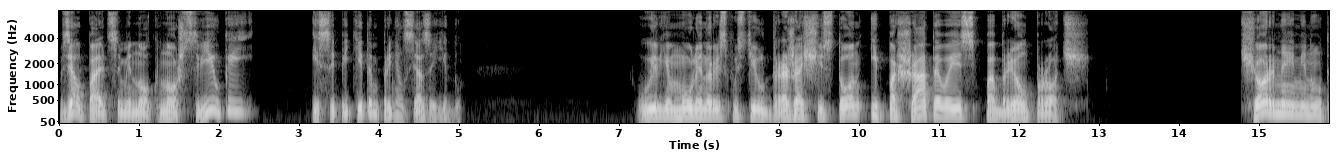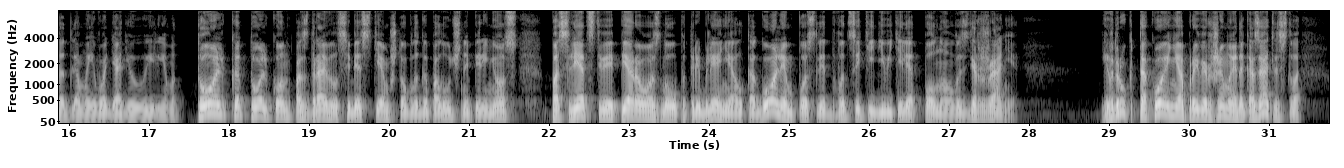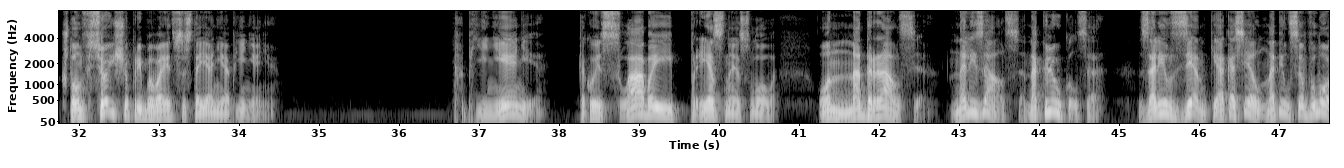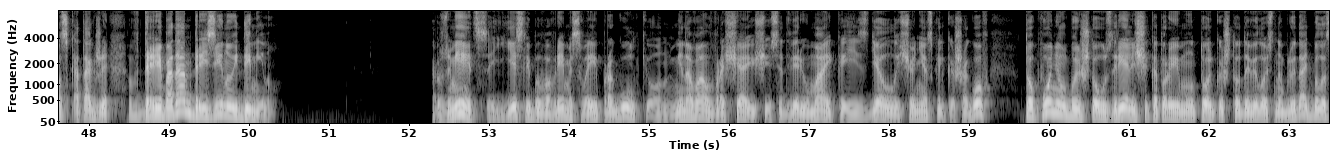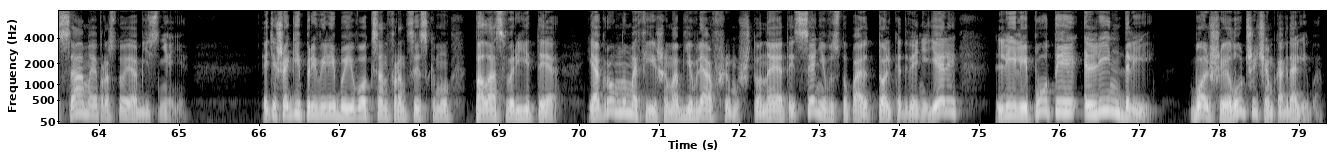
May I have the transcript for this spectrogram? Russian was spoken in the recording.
взял пальцами ног нож с вилкой и с аппетитом принялся за еду. Уильям Мулинер испустил дрожащий стон и, пошатываясь, побрел прочь. Черная минута для моего дяди Уильяма. Только-только он поздравил себя с тем, что благополучно перенес последствия первого злоупотребления алкоголем после 29 лет полного воздержания. И вдруг такое неопровержимое доказательство, что он все еще пребывает в состоянии опьянения. Опьянение? Какое слабое и пресное слово! Он надрался, нализался, наклюкался, залил зенки, окосел, напился в лоск, а также в дребодан, дрезину и дымину. Разумеется, если бы во время своей прогулки он миновал вращающуюся дверью Майка и сделал еще несколько шагов, то понял бы, что у зрелища, которое ему только что довелось наблюдать, было самое простое объяснение. Эти шаги привели бы его к Сан-Францискому Палас Варьете и огромным афишам, объявлявшим, что на этой сцене выступают только две недели лилипуты Линдли, больше и лучше, чем когда-либо.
